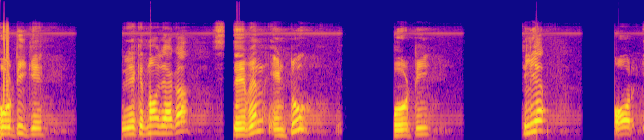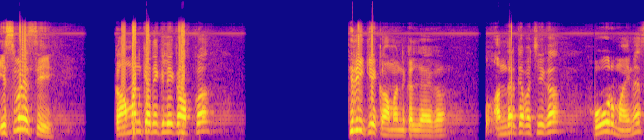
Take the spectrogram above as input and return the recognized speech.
फोर्टी के। तो ये कितना हो जाएगा? सेवन इंटू फोर्टी क्लियर और इसमें से कॉमन क्या निकलेगा आपका? थ्री के कॉमन निकल जाएगा। तो अंदर क्या बचेगा? Four minus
